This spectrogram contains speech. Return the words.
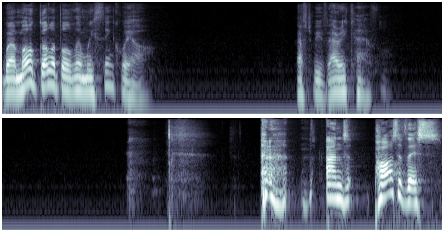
We're more gullible than we think we are. We have to be very careful. and part of this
